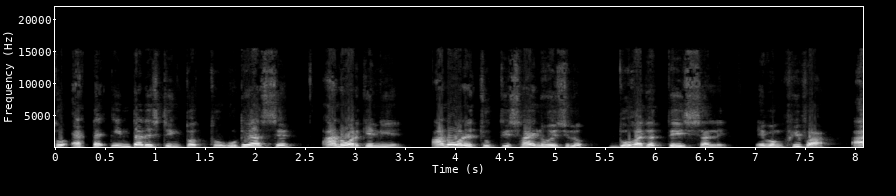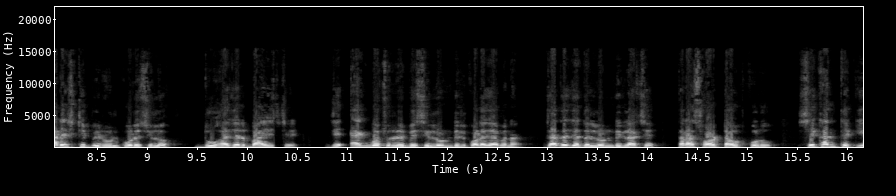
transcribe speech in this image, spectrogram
তো একটা ইন্টারেস্টিং তথ্য উঠে আসছে আনোয়ারকে নিয়ে। আনোয়ারের চুক্তি সাইন হয়েছিল দু হাজার তেইশ সালে এবং ফিফা আরএসটিপি রুল করেছিল দু হাজার বাইশে যে এক বছরের বেশি লোন ডিল করা যাবে না। যাদের যাদের লোন ডিল আছে, তারা শর্ট আউট করুক। সেখান থেকে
